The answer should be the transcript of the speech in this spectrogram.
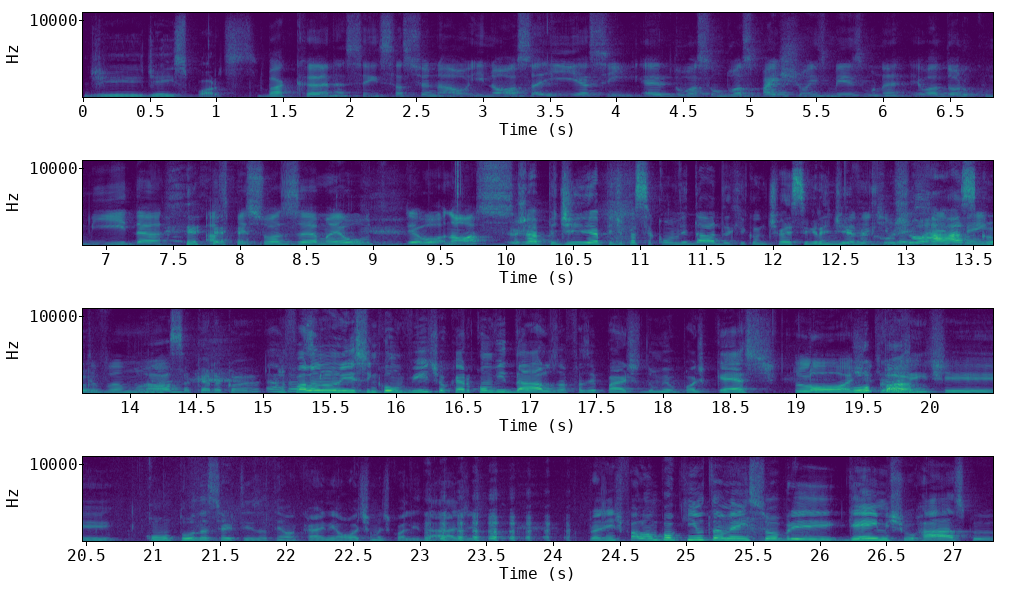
de, de esportes. Bacana, sensacional. E nossa, e assim, é duas, são duas paixões mesmo, né? Eu adoro comida, as pessoas amam. Eu, eu nossa. Eu já pedi, ia pedir para ser convidado aqui quando tiver esse grande Quando evento com churrasco. evento, vamos lá. Nossa, eu quero comer. Ah, falando nisso, em convite, eu quero convidá-los a fazer parte do meu podcast. Lógico. Que Opa! a gente, com toda certeza, tem uma carne ótima de qualidade. pra gente falar um pouquinho também sobre game, churrasco.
